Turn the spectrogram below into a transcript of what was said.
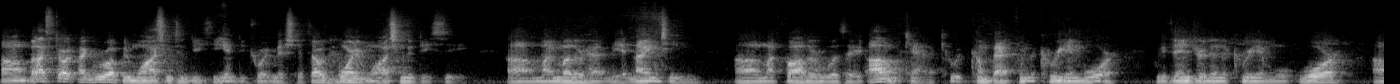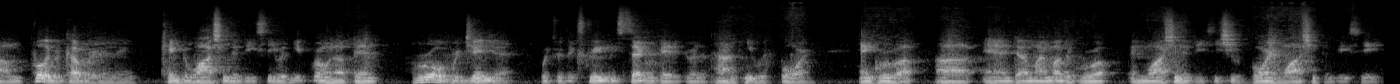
Um, but I start. I grew up in Washington D.C. and Detroit, Michigan. So I was born in Washington D.C. Uh, my mother had me at 19. Uh, my father was a auto mechanic who had come back from the Korean War. He was injured in the Korean War um, fully recovered and then came to Washington, D.C., where he'd grown up in rural Virginia, which was extremely segregated during the time he was born and grew up. Uh, and uh, my mother grew up in Washington, D.C. She was born in Washington, D.C.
